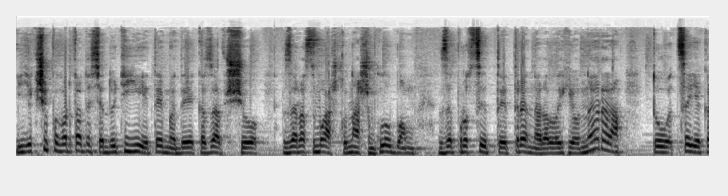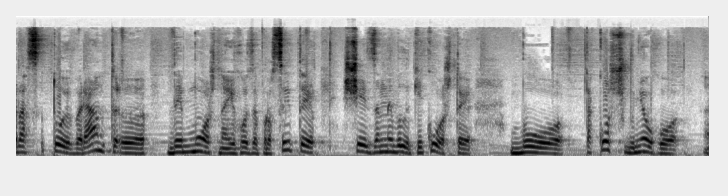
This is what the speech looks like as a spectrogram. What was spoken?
І якщо повертатися до тієї теми, де я казав, що зараз важко нашим клубам запросити тренера легіонера, то це якраз той варіант, е, де можна його запросити ще й за невеликі кошти. Бо також в нього е,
